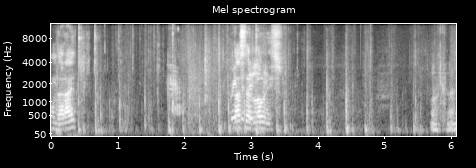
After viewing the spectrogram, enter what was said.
On the right. That's their loadies. Okay.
